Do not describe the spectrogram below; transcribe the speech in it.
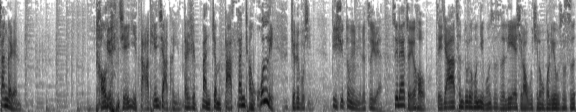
三个人，桃园结义打天下可以，但是办这么大三场婚礼绝对不行，必须动用你的资源。所以呢，最后这家成都的婚庆公司是联系了吴奇隆和刘诗诗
